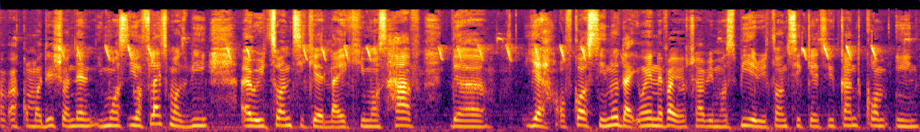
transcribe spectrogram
of, accommodation. Then you must your flight must be a return ticket. Like you must have the yeah of course you know that whenever you're traveling must be a return ticket. You can't come in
